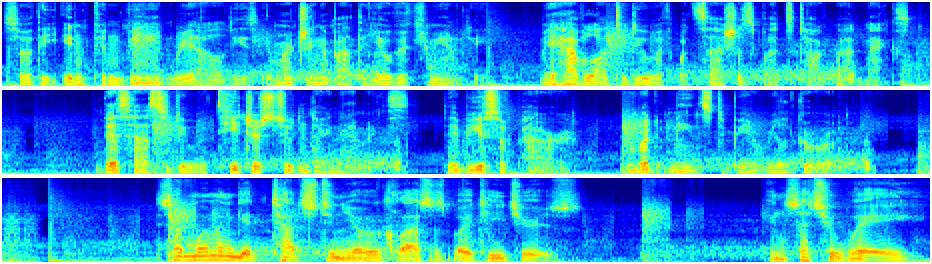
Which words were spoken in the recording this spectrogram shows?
So, the inconvenient realities emerging about the yoga community may have a lot to do with what Sacha's about to talk about next. This has to do with teacher student dynamics, the abuse of power, and what it means to be a real guru. Some women get touched in yoga classes by teachers in such a way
